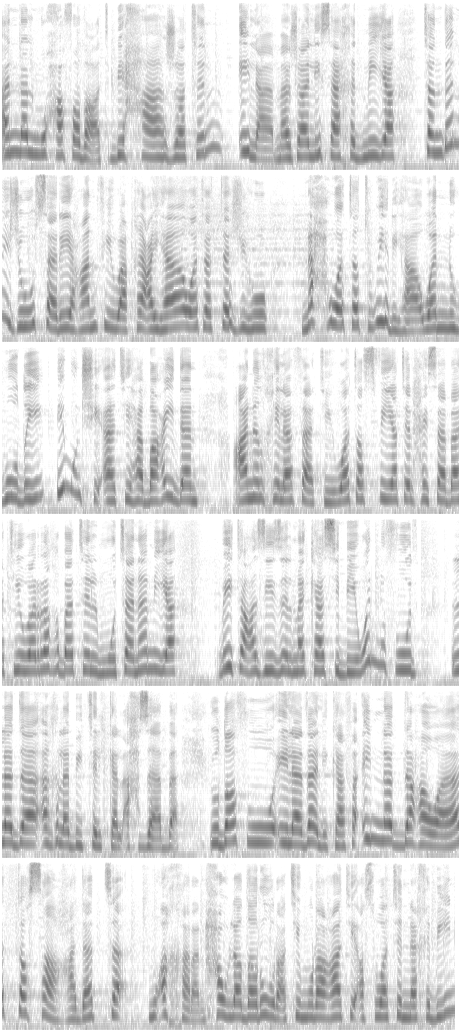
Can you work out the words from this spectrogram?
أن المحافظات بحاجة إلى مجالس خدمية تندمج سريعا في واقعها وتتجه نحو تطويرها والنهوض بمنشئاتها بعيدا عن الخلافات وتصفية الحسابات والرغبة المتنامية بتعزيز المكاسب والنفوذ لدى أغلب تلك الأحزاب. يضاف إلى ذلك فإن الدعوات تصاعدت مؤخرا حول ضرورة مراعاة أصوات الناخبين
